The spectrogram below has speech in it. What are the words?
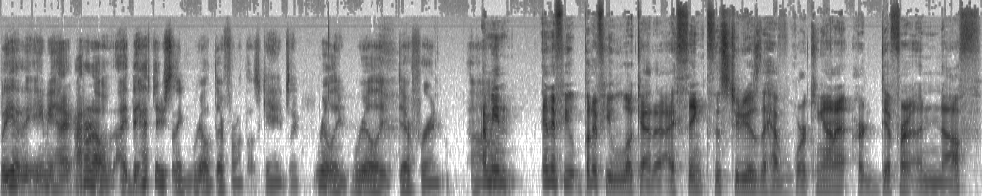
But yeah, the Amy, I don't know. I, they have to do something real different with those games, like really, really different. I Um, mean and if you but if you look at it i think the studios they have working on it are different enough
